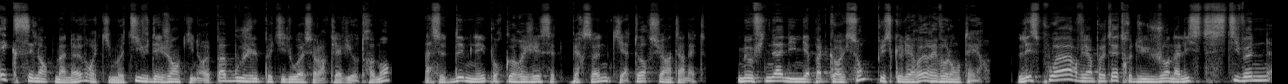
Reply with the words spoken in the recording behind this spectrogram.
Excellente manœuvre qui motive des gens qui n'auraient pas bougé le petit doigt sur leur clavier autrement à se démener pour corriger cette personne qui a tort sur Internet. Mais au final, il n'y a pas de correction puisque l'erreur est volontaire. L'espoir vient peut-être du journaliste Stephen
